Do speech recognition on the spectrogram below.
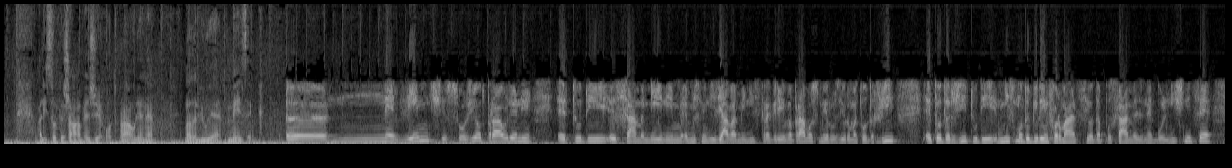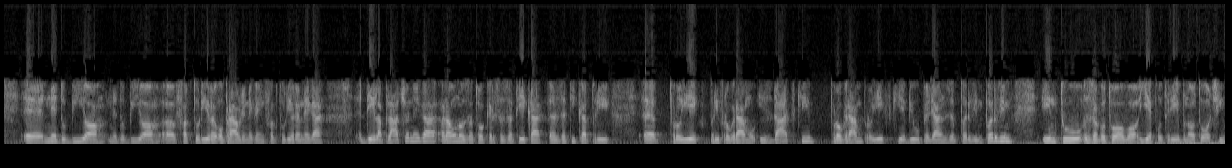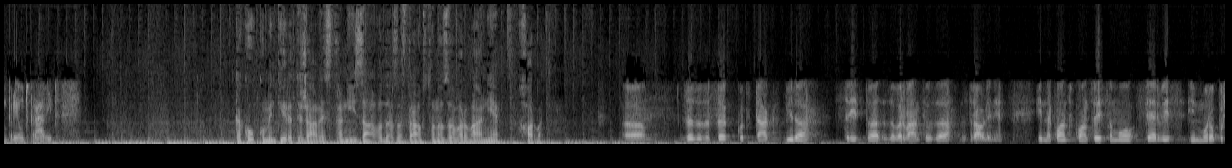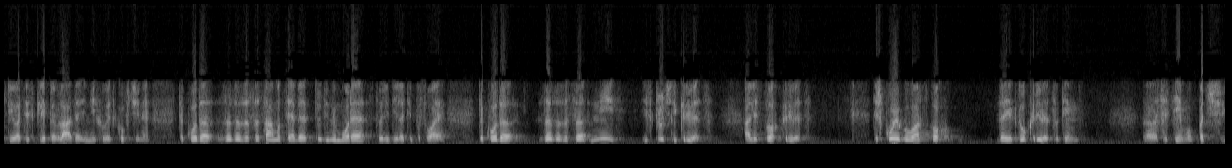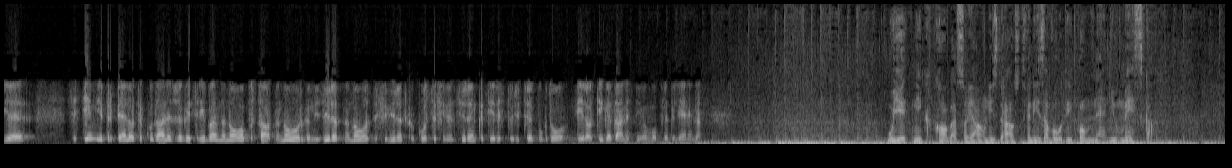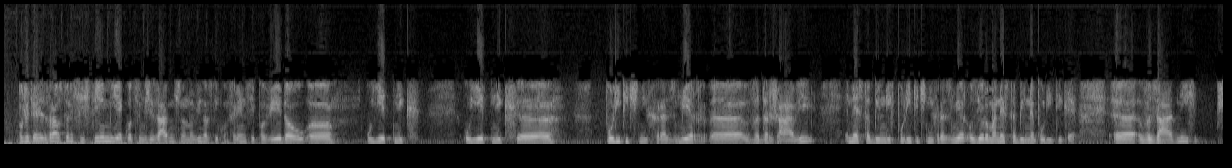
Ali so težave že odpravljene, nadaljuje Mezek. Uh, ne vem, če so že odpravljeni. E, tudi sam menim, mislim, izjava ministra gre v pravo smer oziroma to drži. E, to drži tudi, mi smo dobili informacijo, da posamezne bolnišnice e, ne dobijo, ne dobijo opravljenega in fakturiranega dela plačanega, ravno zato, ker se zatika, zatika pri, projekt, pri programu izdatki program, projekt, ki je bil upeljan z prvim prvim in tu zagotovo je potrebno to čim prej odpraviti. Kako komentira težave strani Zavoda za zdravstveno zavarovanje Horvat? Um, ZZZS kot tak zbira sredstva zavarovancev za zdravljenje. In na koncu konca je samo servis in mora upoštevati sklepe vlade in njihove skupščine. Tako da ZZZS samo sebe tudi ne more stvari delati po svoje. Tako da ZZZS ni izključni krivec ali sploh krivec. Težko je govoriti sploh, da je kdo krivec v tem uh, sistemu. Pač je, sistem je pripeljal tako daleč, da ga je treba na novo postaviti, na novo organizirati, na novo zdefinirati, kako se financira in katere storitve bo kdo delal. Tega danes nimamo opredeljenega. Ujetnik koga so javni zdravstveni zavodi po mnenju Meska? Poglejte, zdravstveni sistem je, kot sem že zadnjič na novinarski konferenci povedal, uh, ujetnik, ujetnik uh, političnih razmer uh, v državi, nestabilnih političnih razmer oziroma nestabilne politike. Uh, v zadnjih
